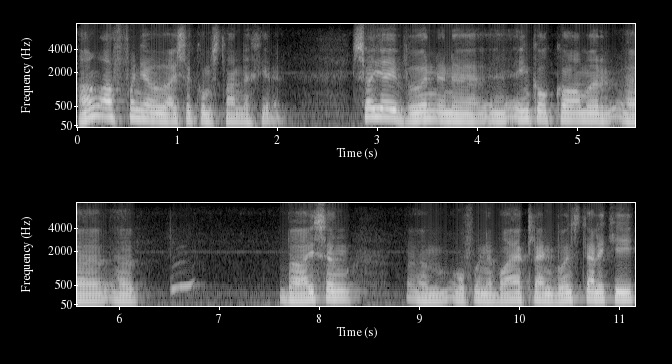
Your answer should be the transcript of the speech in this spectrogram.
hang af van jou huislike omstandighede. Sou jy woon in 'n enkelkamer uh, eh, 'n uh, behuising um, of in 'n baie klein woonstelletjie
